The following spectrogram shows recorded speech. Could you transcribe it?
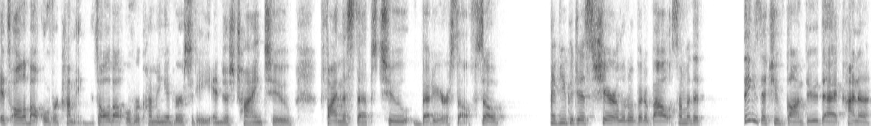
it's all about overcoming. It's all about overcoming adversity and just trying to find the steps to better yourself. So if you could just share a little bit about some of the things that you've gone through that kind of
